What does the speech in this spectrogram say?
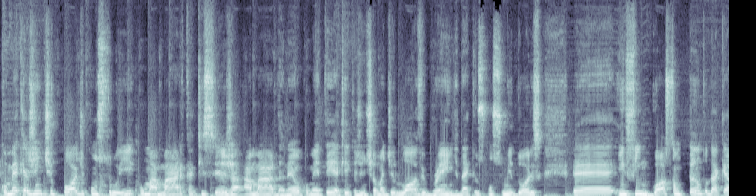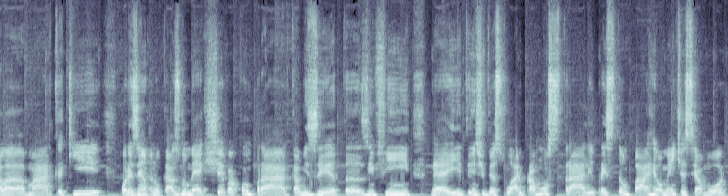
Como é que a gente pode construir uma marca que seja amada, né? Eu comentei aqui que a gente chama de love brand, né? Que os consumidores, é, enfim, gostam tanto daquela marca que, por exemplo, no caso do Mac, chegam a comprar camisetas, enfim, né? Itens de vestuário para mostrar ali, para estampar realmente esse amor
